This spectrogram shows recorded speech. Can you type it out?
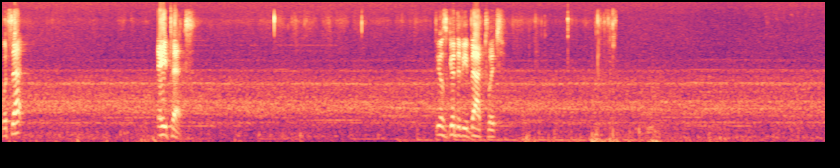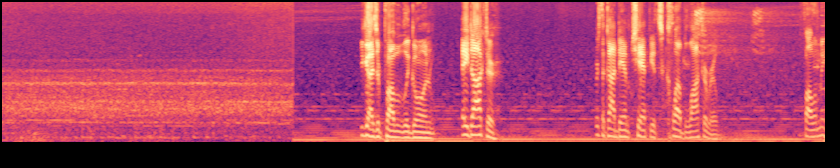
What's that? Apex. Feels good to be back, Twitch. You guys are probably going, hey, doctor, where's the goddamn Champions Club locker room? Follow me.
